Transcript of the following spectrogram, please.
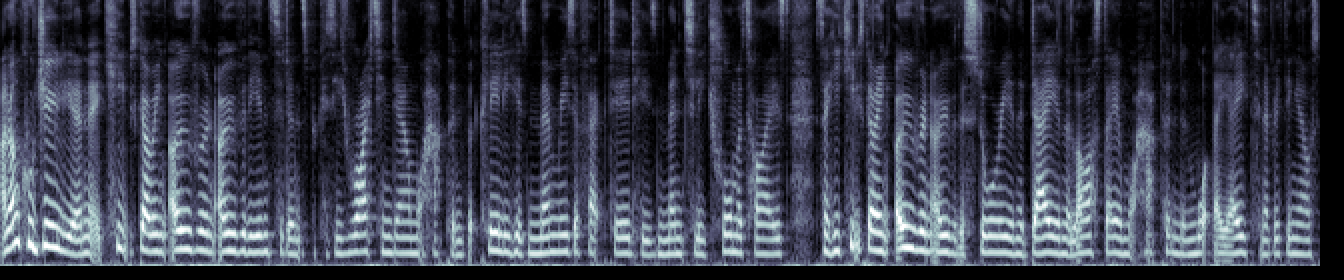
And Uncle Julian keeps going over and over the incidents because he's writing down what happened, but clearly his memory's affected, he's mentally traumatized. So he keeps going over and over the story and the day and the last day and what happened and what they ate and everything else.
